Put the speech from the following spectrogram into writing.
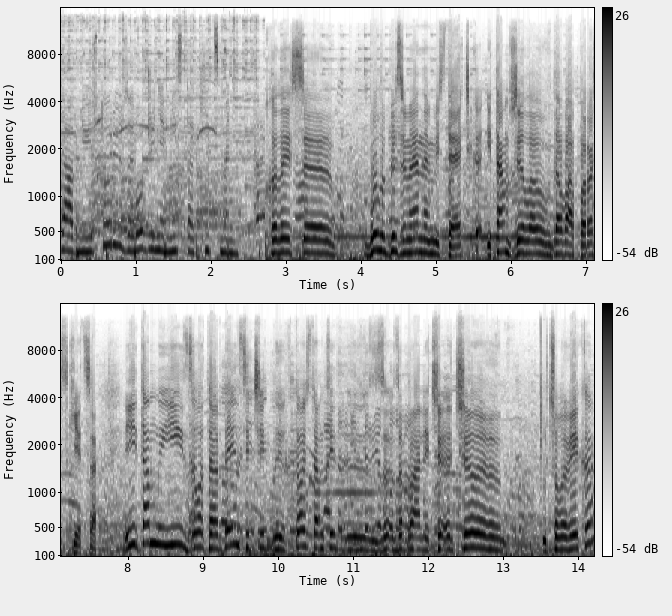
давню історію зародження міста Кіцмань. Колись е, було безіменне містечко, і там жила вдова Пороскіця. І там її золотоординці, чи е, хтось там ці, е, забрали чи, чи, чоловіка,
